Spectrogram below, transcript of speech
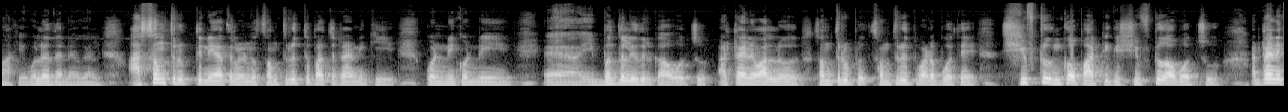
మాకు ఇవ్వలేదనే కానీ. అసంతృప్తి నేతలను సంతృప్తిపరచడానికి కొన్ని కొన్ని ఇబ్బందులు ఎదురు కావచ్చు అట్లనే వాళ్ళు సంతృప్తి సంతృప్తి పడపోతే షిఫ్ట్ ఇంకో పార్టీకి షిఫ్ట్ అవ్వచ్చు. అట్లనే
